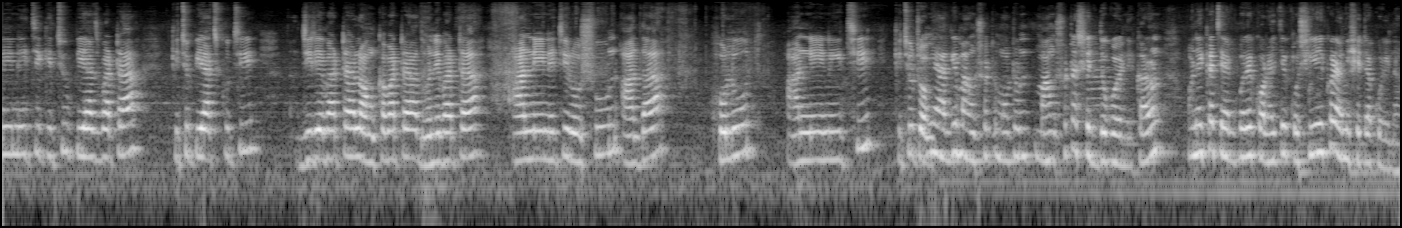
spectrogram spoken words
নিয়ে নিয়েছি কিছু পেঁয়াজ বাটা, কিছু পেঁয়াজ কুচি, জিরে বাটা, লঙ্কা বাটা, ধনে বাটা, আর নিয়ে নিয়েছি রসুন, আদা, হলুদ, আর নিয়ে নিয়েছি কিছু টমেটো আগে মাংসটা মটন, মাংসটা সেদ্ধ করে নিই, কারণ অনেক কাছে একবারে কড়াইতে কষিয়েই করে আমি সেটা করি না।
